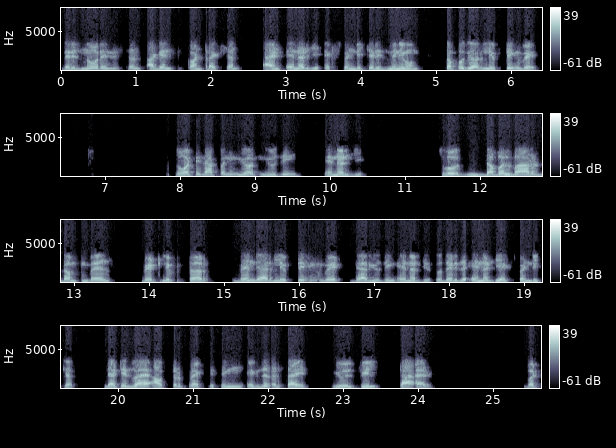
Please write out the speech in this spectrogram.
There is no resistance against contraction and energy expenditure is minimum. Suppose you are lifting weight. So what is happening? You are using energy. So double bar, dumbbells, weight lifter, when they are lifting weight, they are using energy. So there is an energy expenditure. That is why after practicing exercise, you will feel tired. But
